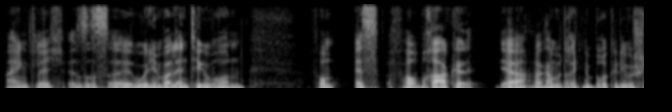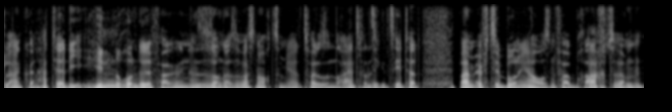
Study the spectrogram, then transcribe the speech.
eigentlich ist es äh, William Valenti geworden vom SV Brakel. der, da haben wir direkt eine Brücke, die wir schlagen können, hat ja die Hinrunde der vergangenen Saison, also was noch zum Jahr 2023 gezählt hat, beim FC Brünninghausen verbracht. Ähm,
